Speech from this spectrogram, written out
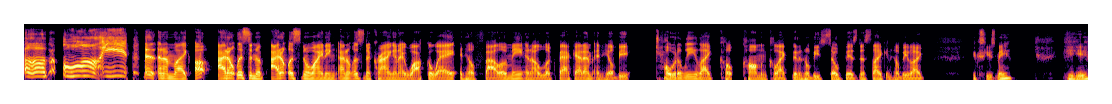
uh, uh eh," and, and I'm like, oh, I don't listen to I don't listen to whining, I don't listen to crying, and I walk away and he'll follow me and I'll look back at him and he'll be totally like cal- calm and collected and he'll be so businesslike and he'll be like, excuse me, he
